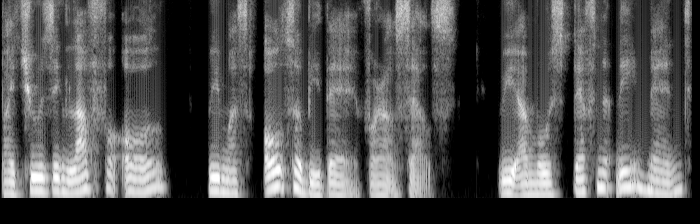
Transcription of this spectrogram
By choosing love for all, we must also be there for ourselves. We are most definitely meant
